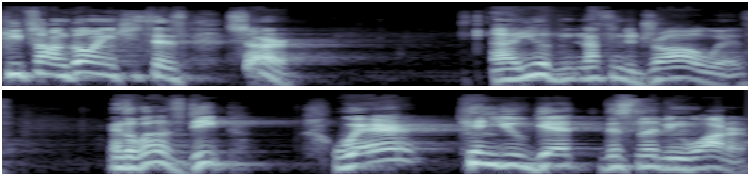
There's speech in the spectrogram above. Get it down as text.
keeps on going. She says, sir, uh, you have nothing to draw with, and the well is deep. Where can you get this living water?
